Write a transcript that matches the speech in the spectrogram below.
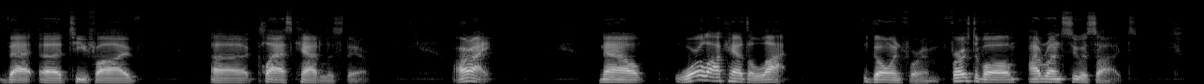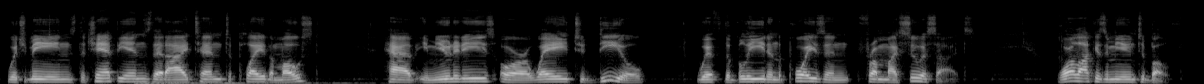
that uh, T5 uh, class catalyst there. All right. Now, Warlock has a lot going for him. First of all, I run suicides, which means the champions that I tend to play the most have immunities or a way to deal with the bleed and the poison from my suicides. Warlock is immune to both.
